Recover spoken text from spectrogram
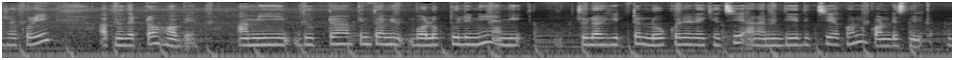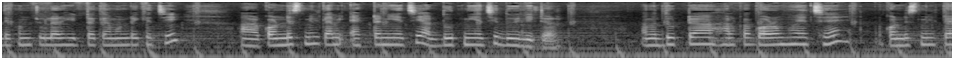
আশা করি আপনাদেরটাও হবে। আমি দুধটা কিন্তু আমি বলক তুলিনি, আমি চুলার হিটটা লো করে রেখেছি আর আমি দিয়ে দিচ্ছি এখন কন্ডেন্স মিল্ক দেখুন চুলার হিটটা কেমন রেখেছি। আর কন্ডেন্স মিল্ক আমি একটা নিয়েছি আর দুধ নিয়েছি দুই লিটার। আমার দুধটা হালকা গরম হয়েছে কন্ডেন্স মিল্কটা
